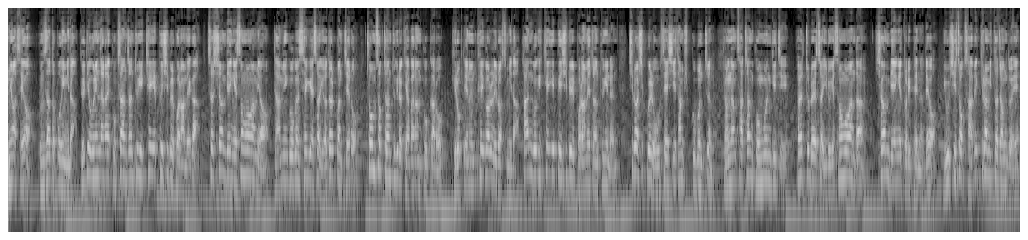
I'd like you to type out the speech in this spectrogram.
안녕하세요. 군사돋보기입니다. 드디어 우리나라의 국산 전투기 KF-21 보라매가 첫 시험 비행에 성공하며 대한민국은 세계에서 여덟 번째로 초음속 전투기를 개발한 국가로 기록되는 쾌거를 이뤘습니다. 한국의 KF-21 보라매 전투기는 7월 19일 오후 3시 39분쯤 경남 사천 공군기지 활주로에서 이륙에 성공한 다음 시험 비행에 돌입했는데요. 이후 시속 400km 정도의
